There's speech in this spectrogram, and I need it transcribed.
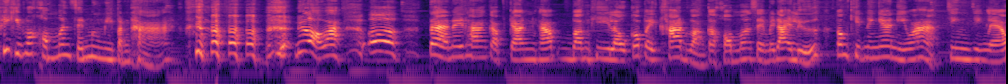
พี่คิดว่า common sense มึงมีปัญหานึกออกว่าเออ แต่ในทางกลับกันครับ บางทีเราก็ไปคาดหวังกับ common sense ไม่ได้ หรือต้องคิดในแง่นี้ว่า จริง ๆ แล้ว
